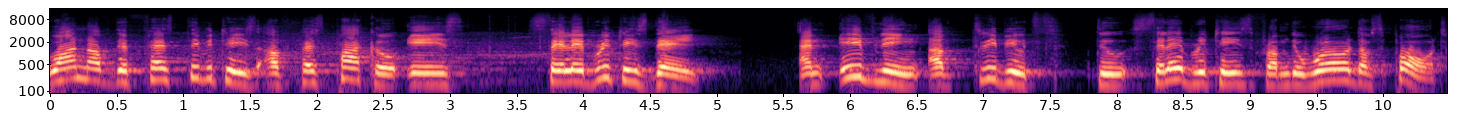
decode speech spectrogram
One of the festivities of FESPACO is Celebrities Day, an evening of tributes to celebrities from the world of sport,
